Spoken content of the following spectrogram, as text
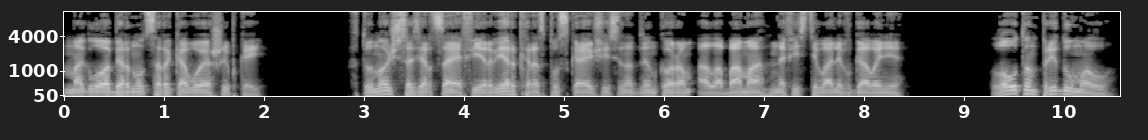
могло обернуться роковой ошибкой. В ту ночь, созерцая фейерверк, распускающийся над линкором «Алабама» на фестивале в Гавани, Лоутон придумал,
